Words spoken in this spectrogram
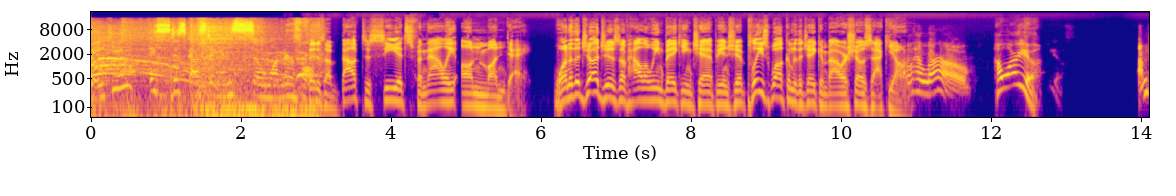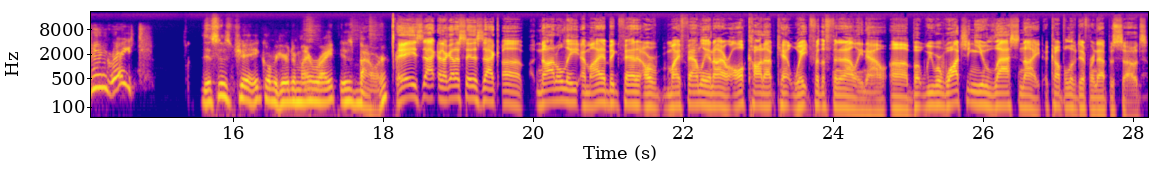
baking? It's disgusting and so wonderful. That is about to see its finale on Monday. One of the judges of Halloween Baking Championship, please welcome to the Jake and Bauer Show, Zach Young. Oh, hello. How are you? I'm doing great. This is Jake. Over here to my right is Bauer. Hey, Zach, and I gotta say this, Zach. Uh, not only am I a big fan, or my family and I are all caught up. Can't wait for the finale now. Uh, but we were watching you last night, a couple of different episodes,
